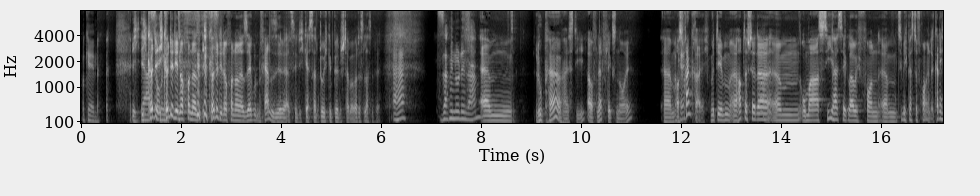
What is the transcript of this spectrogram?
okay. Ich, ich, Ja, könnte, ich, könnte dir noch von einer, ich könnte dir noch von einer sehr guten Fernsehserie erzählen, die ich gestern durchgebinged habe, aber das lassen wir. Aha. Sag mir nur den Namen. Ähm, Lupin heißt die, auf Netflix neu. Ähm, Aus Okay. Frankreich. Mit dem äh, Hauptdarsteller ähm, Omar Sy heißt der, glaube ich, von ähm, Ziemlich beste Freunde. Kann ich,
